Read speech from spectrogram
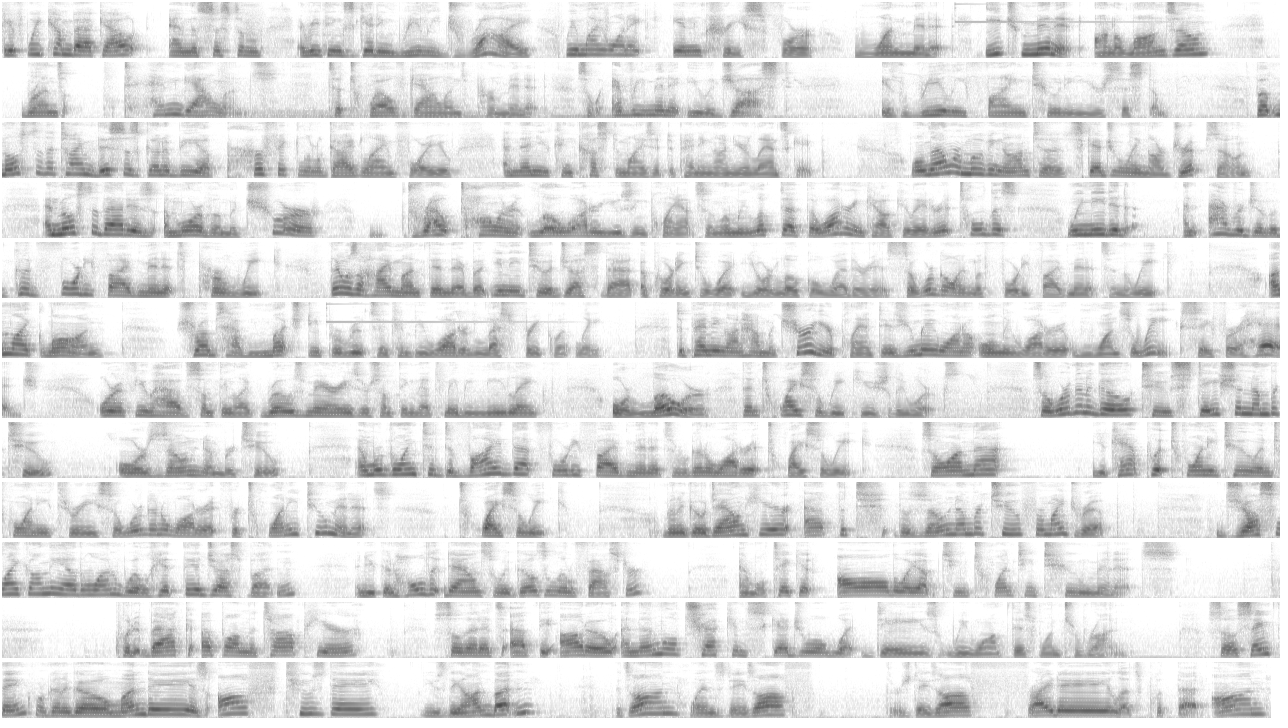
If we come back out and the system, everything's getting really dry, we might want to increase for one minute. Each minute on a lawn zone runs 10 gallons to 12 gallons per minute. So every minute you adjust is really fine tuning your system. But most of the time, this is going to be a perfect little guideline for you, and then you can customize it depending on your landscape. Well, now we're moving on to scheduling our drip zone, and most of that is a more of a mature, drought-tolerant, low water using plants. And when we looked at the watering calculator, it told us we needed an average of a good 45 minutes per week. There was a high month in there, but you need to adjust that according to what your local weather is. So we're going with 45 minutes in the week. Unlike lawn, shrubs have much deeper roots and can be watered less frequently. Depending on how mature your plant is, you may want to only water it once a week, say for a hedge. Or if you have something like rosemary's or something that's maybe knee length or lower, then twice a week usually works. So we're going to go to station number two or zone number two and we're going to divide that 45 minutes we're going to water it twice a week. So on that, you can't put 22 and 23, so we're going to water it for 22 minutes twice a week. I'm going to go down here at the, the zone number two for my drip. Just like on the other one, we'll hit the adjust button and you can hold it down so it goes a little faster and we'll take it all the way up to 22 minutes. Put it back up on the top here so that it's at the auto and then we'll check and schedule what days we want this one to run. So same thing, we're to go Monday is off, Tuesday, use the on button, it's on, Wednesday's off, Thursday's off, Friday, let's put that on.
